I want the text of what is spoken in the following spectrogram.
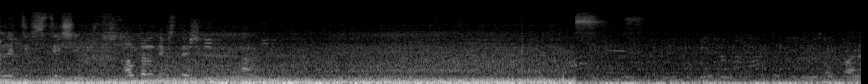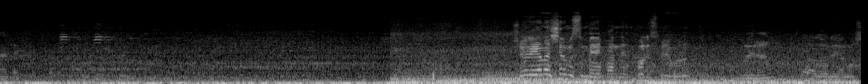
Alternatif station. Alternatif station. Ha. Şöyle yanaşır mısın beyefendi? Polis memuru. Buyurun. Daha doğru yanlış.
